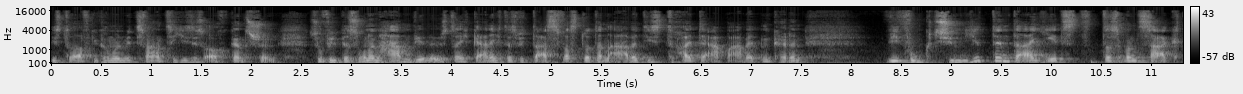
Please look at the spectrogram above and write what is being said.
ist draufgekommen, mit 20 ist es auch ganz schön. So viele Personen haben wir in Österreich gar nicht, dass wir das, was dort an Arbeit ist, heute abarbeiten können. Wie funktioniert denn da jetzt, dass man sagt,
